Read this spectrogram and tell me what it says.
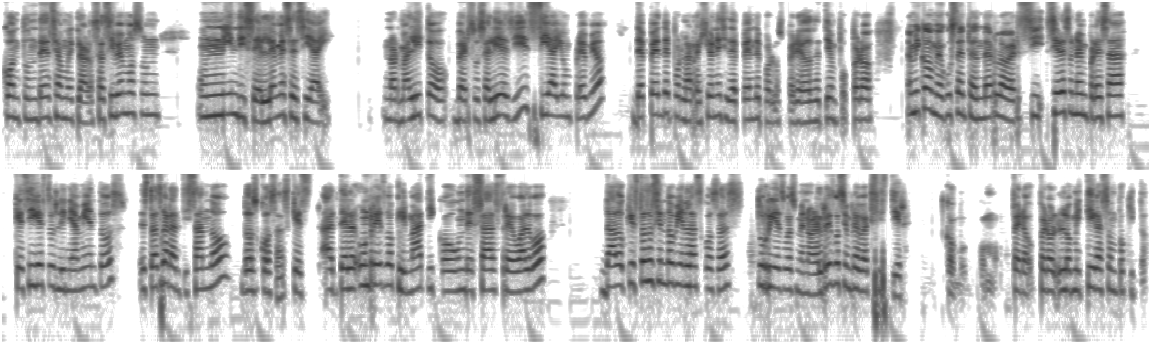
contundencia muy clara. O sea, si vemos un, un índice, el MSCI, normalito versus el ESG, sí hay un premio, depende por las regiones y depende por los periodos de tiempo. Pero a mí como me gusta entenderlo, a ver, si, si eres una empresa que sigue estos lineamientos, estás garantizando dos cosas, que es ante un riesgo climático, un desastre o algo, dado que estás haciendo bien las cosas, tu riesgo es menor. El riesgo siempre va a existir, como, como, pero, pero lo mitigas un poquito.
